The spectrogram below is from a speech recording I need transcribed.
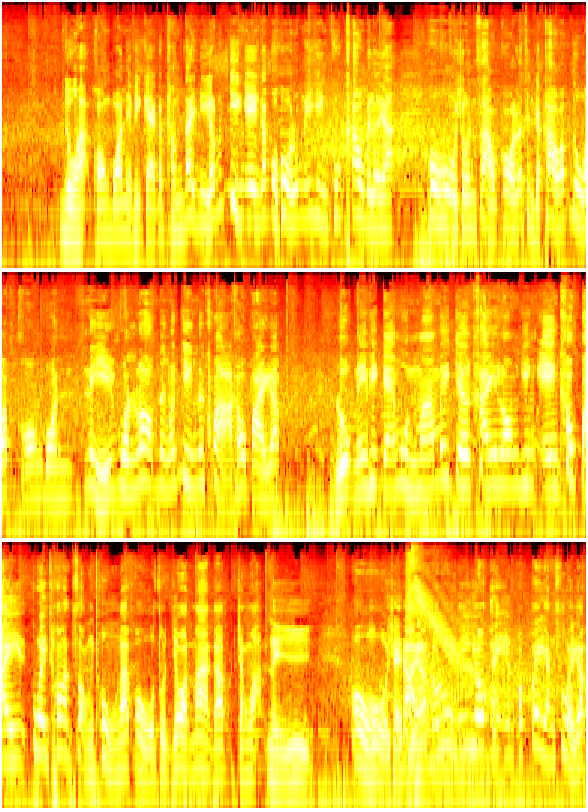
97 ดูฮะคองบอลเนี่ยพี่แกก็ทำได้ดีครับล้วยิงเองครับ โอ้โห ลูกนี้ยิงฟุกเข้าไปเลยฮะ โอ้โห ชนเสาก่อนแล้วถึงจะเข้าครับ ดูครับคองบอลหนีวนรอบหนึ่งแล้วยิงด้วยขวาเข้าไปครับ ลูกนี้พี่แกหมุนมาไม่เจอใครลองยิงเองเข้าไปกล้วยทอดสองถุงครับ โอ้สุดยอดมากครับ จังหวะหนีโอ้โห ใช้ได้ครับ แล้วลูกนี้ยกให้เอ็มปัปเป้ยังสวยครับ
